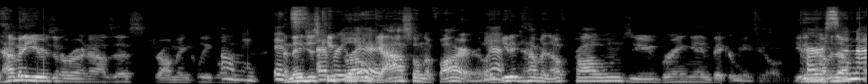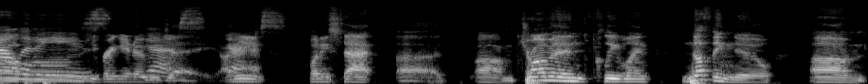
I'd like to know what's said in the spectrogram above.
how many years in a row now is this? Drama in Cleveland. Oh, I mean, and they just keep throwing year. gas on the fire. Like Yeah. you didn't have enough problems, you bring in Baker Mayfield. You didn't have enough problems, Personalities. you bring in OBJ. Yes, I mean, yes. funny stat. Uh, um, drama in Cleveland, nothing new. Um,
